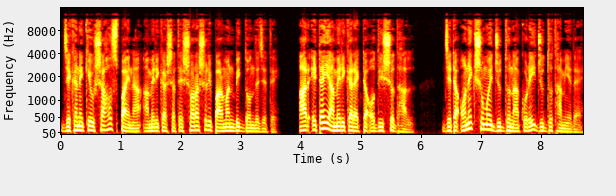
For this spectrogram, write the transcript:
যেখানে কেউ সাহস পায় না আমেরিকার সাথে সরাসরি পারমাণবিক দ্বন্দ্বে যেতে। আর এটাই আমেরিকার একটা অদৃশ্য ঢাল, যেটা অনেক সময় যুদ্ধ না করেই যুদ্ধ থামিয়ে দেয়।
